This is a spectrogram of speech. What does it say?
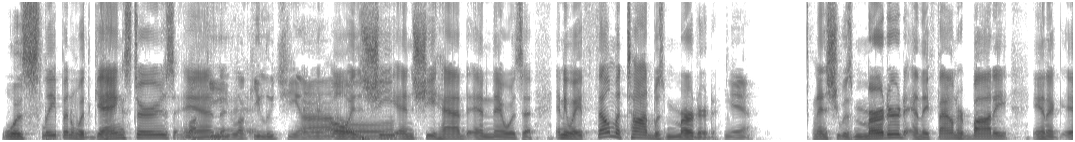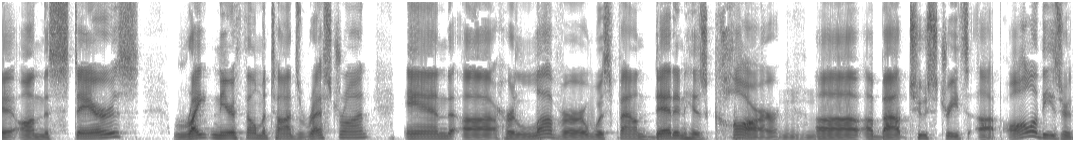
was sleeping with gangsters and Lucky, Lucky Luciano. oh, and she and she had and there was a anyway. Thelma Todd was murdered, Yeah. and she was murdered, and they found her body in a uh, on the stairs right near Thelma Todd's restaurant. And uh, her lover was found dead in his car uh, about two streets up. All of these are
